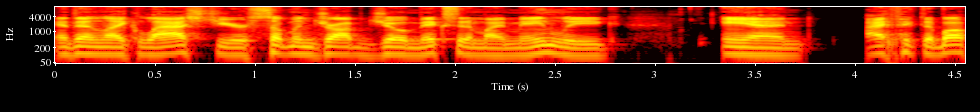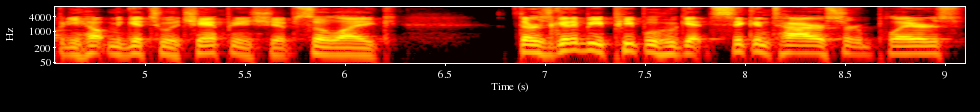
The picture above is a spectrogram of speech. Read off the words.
And then like last year, someone dropped Joe Mixon in my main league, and I picked him up and he helped me get to a championship. So like, there's going to be people who get sick and tired of certain players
